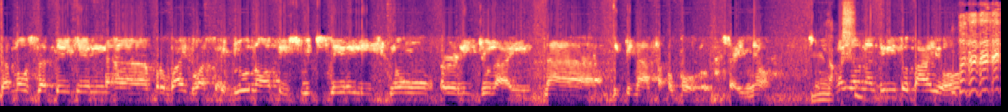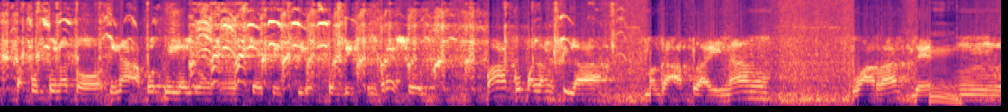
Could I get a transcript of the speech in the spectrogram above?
the most that they can uh, provide was a blue notice which they released nung early July na ipinasa ko po sa inyo. So, ngayon, nandito tayo sa punto na to, inaabot nila yung certainty of conviction threshold bago pa lang sila mag apply ng warrant. Then, mm,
